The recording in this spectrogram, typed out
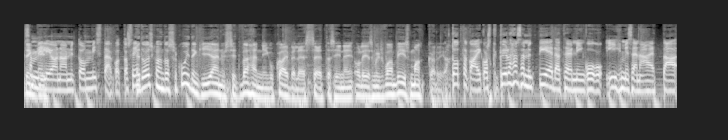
kuitenkin- miljoonaa nyt on mistään kotoisin. Että olisikohan tuossa kuitenkin jäänyt sit vähän niin kuin kaivelee se, että siinä oli esimerkiksi vain viisi makkaria. Totta kai, koska kyllähän sä nyt tiedät eh, niin kuin ihmisenä, että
